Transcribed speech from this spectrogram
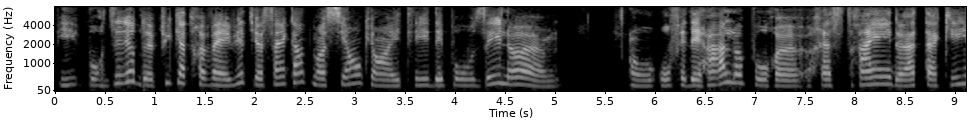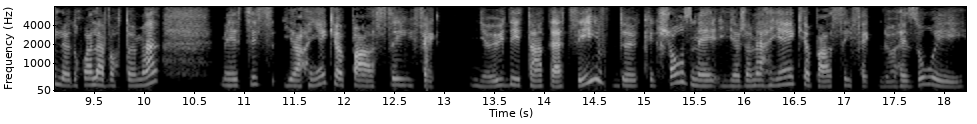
Puis pour dire, depuis 88, il y a 50 motions qui ont été déposées là, euh, au, fédéral pour euh, restreindre, attaquer le droit à l'avortement, mais il n'y a rien qui a passé. Fait il y a eu des tentatives de quelque chose, mais il n'y a jamais rien qui a passé. Fait que le réseau est,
